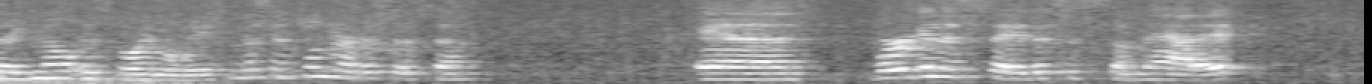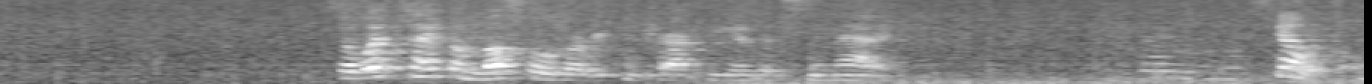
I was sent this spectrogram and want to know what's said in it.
signal is going away from the central nervous system. And we're going to say this is somatic. So what type of muscles are we contracting if it's somatic? Skeletal,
